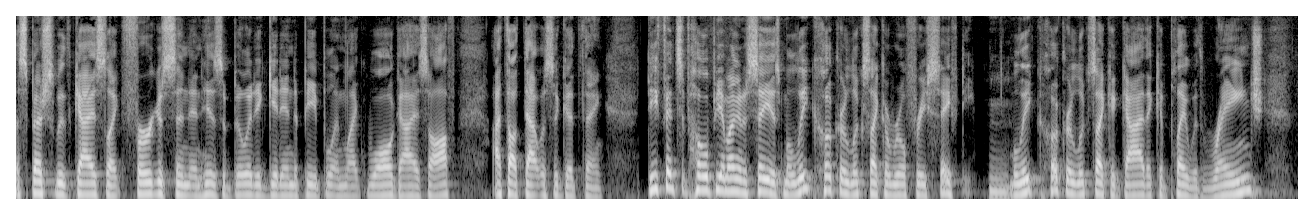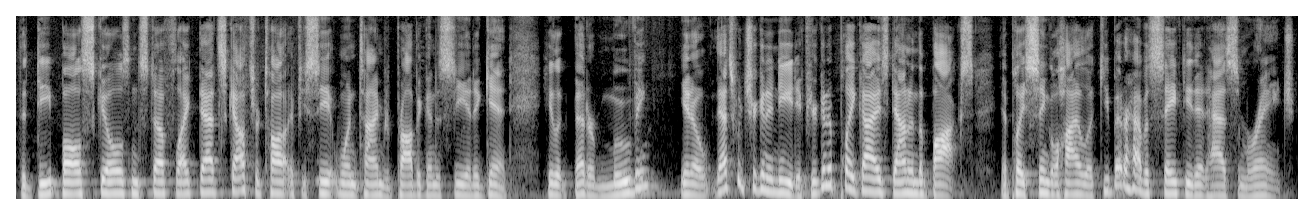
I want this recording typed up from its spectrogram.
especially with guys like Ferguson and his ability to get into people and like wall guys off. I thought that was a good thing. Defensive hopium, I'm going to say, is Malik Hooker looks like a real free safety. Malik Hooker looks like a guy that could play with range, the deep ball skills and stuff like that. Scouts are taught if you see it one time, you're probably going to see it again. He looked better moving. You know, that's what you're going to need. If you're going to play guys down in the box and play single high look, you better have a safety that has some range.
